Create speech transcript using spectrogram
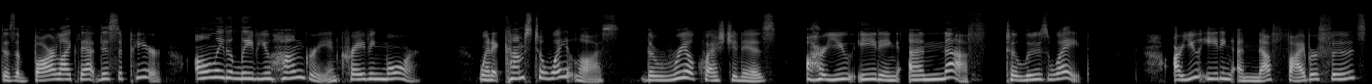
does a bar like that disappear, only to leave you hungry and craving more? When it comes to weight loss, the real question is are you eating enough to lose weight? Are you eating enough fiber foods,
